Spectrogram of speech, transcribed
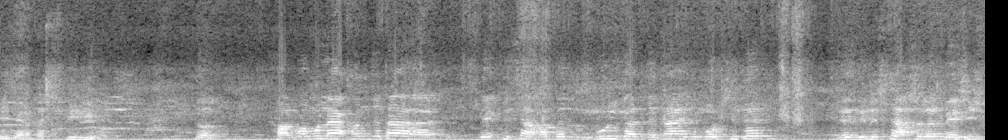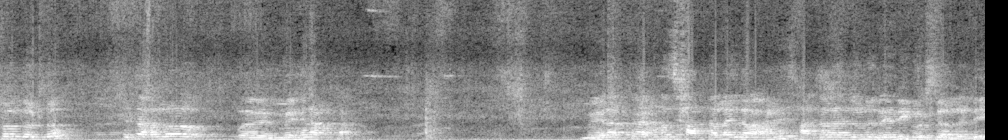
এই জায়গাটা সিঁড়ি হবে। তো সর্বমূলে এখন যেটা দেখতেছি, আমাদের মূল কাজ যেটা, এই যে মসজিদের যে জিনিসটা আসলে বেশি সৌন্দর্য, সেটা হলো মেহরাবটা। মেহরাবটা এখনও ছাদ ঢালাই দেওয়া হয়নি, ছাদ ঢালাইয়ের জন্য রেডি করছি অলরেডি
